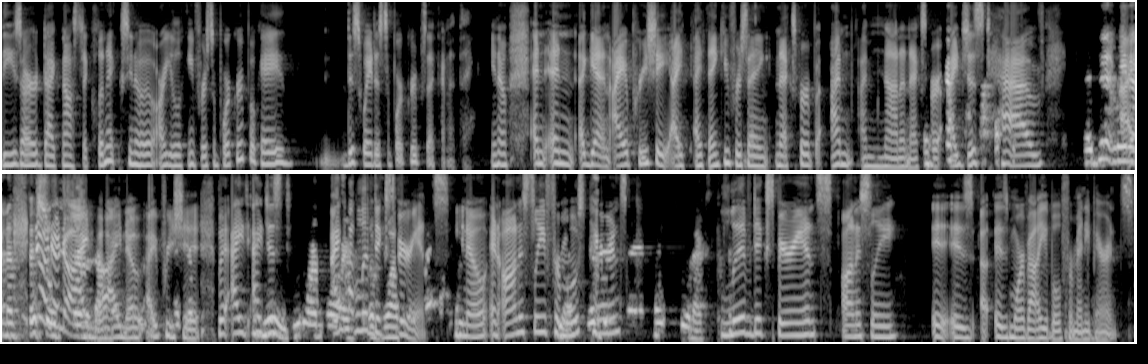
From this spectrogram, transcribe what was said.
these are diagnostic clinics. You know, are you looking for a support group? Okay, this way to support groups, that kind of thing you know and and again i appreciate i i thank you for saying an expert but i'm i'm not an expert i just have I didn't mean I, an official. No, no, no. I know, I know. I appreciate it, but I, I just, I have lived experience, you know. And honestly, for yeah, most parents, lived experience, honestly, is uh, is more valuable for many parents.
